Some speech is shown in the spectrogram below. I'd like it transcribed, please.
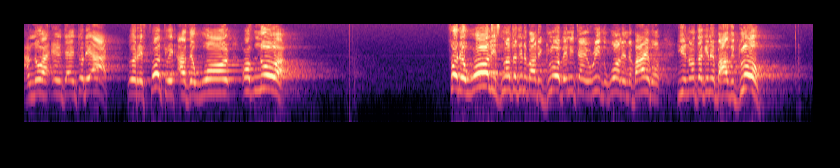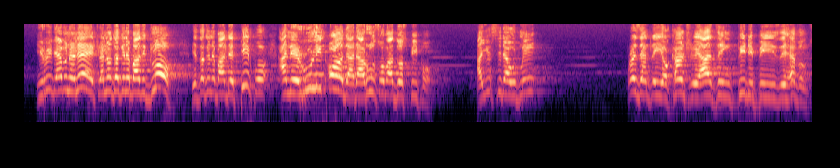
and Noah entered into the ark. So refer to it as the wall of Noah. So the wall is not talking about the globe. Anytime you read the wall in the Bible, you're not talking about the globe. You read heaven and earth, you're not talking about the globe. You're talking about the people and the ruling order that rules over those people. Are you see that with me? Presently, your country, I think PDP is the heavens.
